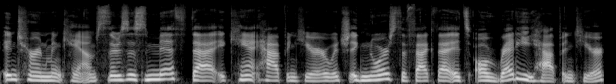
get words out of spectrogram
internment camps. There's this myth that it can't happen here, which ignores the fact that it's already happened here.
